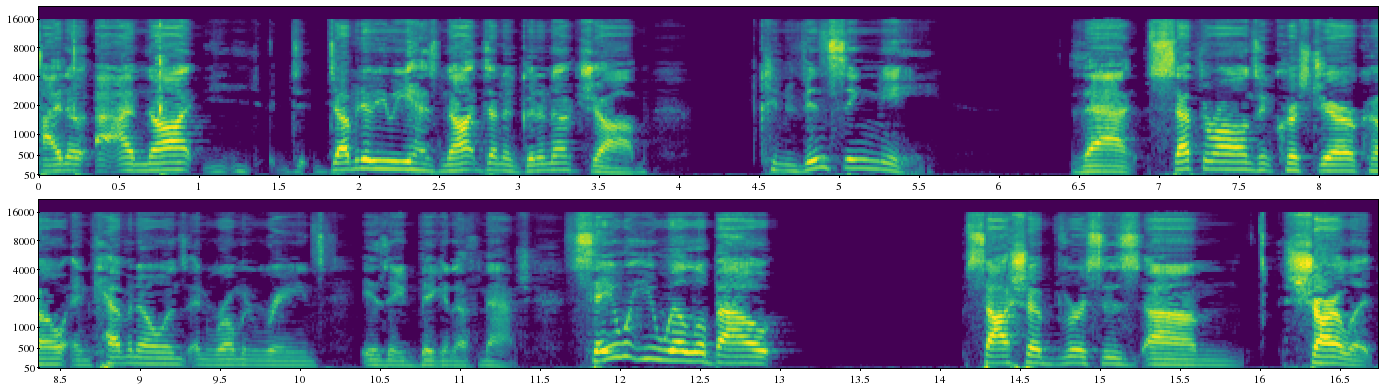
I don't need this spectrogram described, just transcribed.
I don't, I'm not, WWE has not done a good enough job convincing me that Seth Rollins and Chris Jericho and Kevin Owens and Roman Reigns is a big enough match. Say what you will about Sasha versus um, Charlotte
